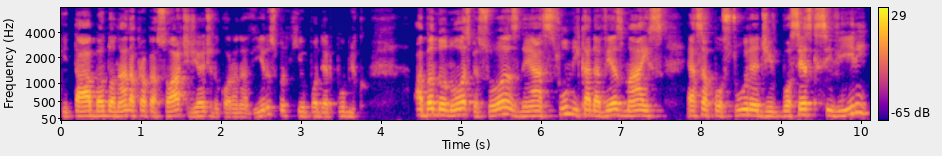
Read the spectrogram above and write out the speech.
que está abandonado à própria sorte diante do coronavírus, porque o poder público abandonou as pessoas, né, assume cada vez mais essa postura de vocês que se virem,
